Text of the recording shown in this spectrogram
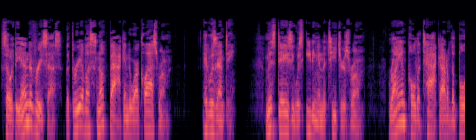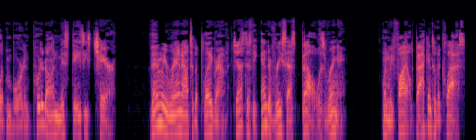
So at the end of recess, the three of us snuck back into our classroom. It was empty. Miss Daisy was eating in the teacher's room. Ryan pulled a tack out of the bulletin board and put it on Miss Daisy's chair. Then we ran out to the playground just as the end of recess bell was ringing. When we filed back into the class,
